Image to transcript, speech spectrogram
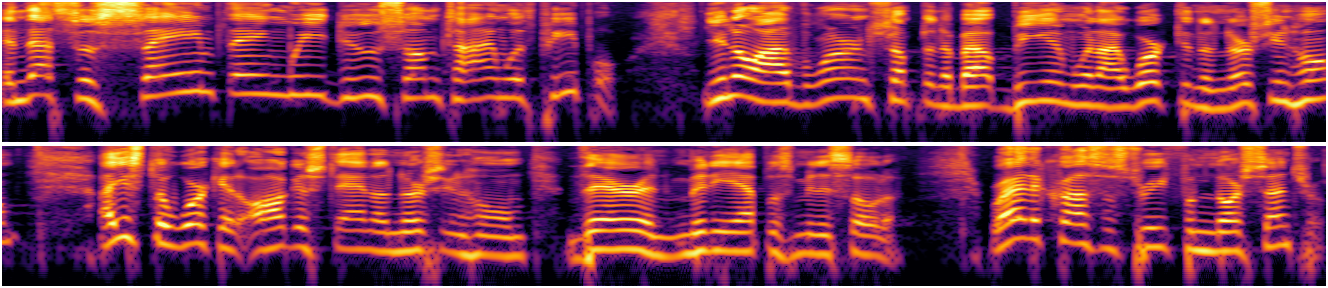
And that's the same thing we do sometime with people. You know, I've learned something about being when I worked in a nursing home. I used to work at Augustana Nursing Home there in Minneapolis, Minnesota right across the street from North Central.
